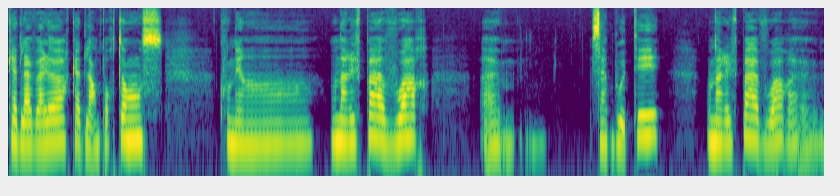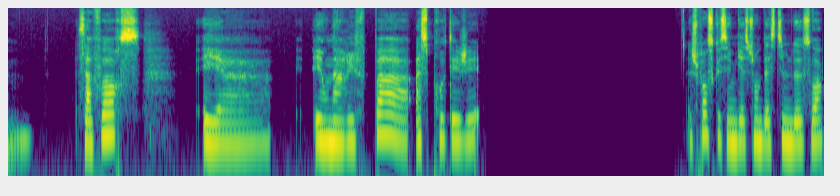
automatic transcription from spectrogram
qui a de la valeur, qui a de l'importance, qu'on est un. On n'arrive pas à voir euh, sa beauté, on n'arrive pas à voir euh, sa force et, et on n'arrive pas à se protéger. Je pense que c'est une question d'estime de soi.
